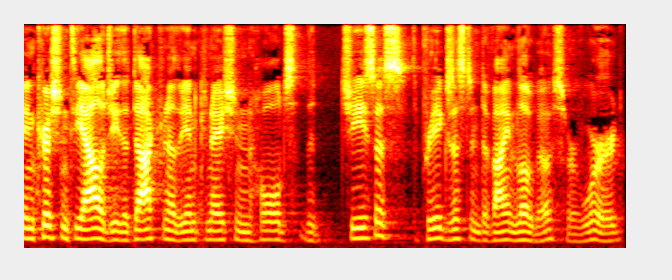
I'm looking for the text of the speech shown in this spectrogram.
In Christian theology, the doctrine of the incarnation holds the Jesus, the pre existent divine logos, or word,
